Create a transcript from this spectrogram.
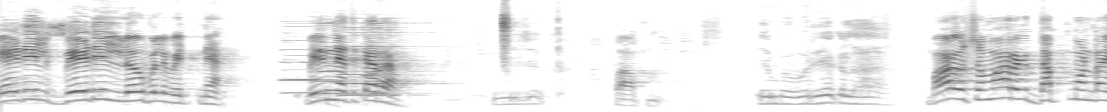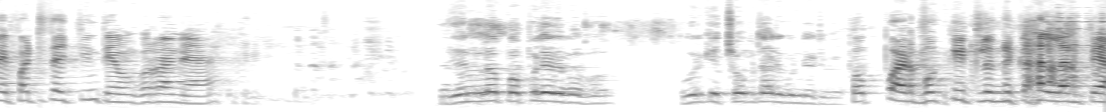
బేడీలు బేడీలు లోపల పెట్టినా. బిరిని ఎతకారా పాపం. ఏం బాబు బాగా సుమారుగా దప్పమండాయి పట్టి తెచ్చింటే గుర్రాన్ని దీనిలో పప్పు లేదు బాబు? ఊరికే చూపటానికి ఉండేటివి. పప్పు ఆడ బొక్కిట్లుంది కాళ్ళంటే.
